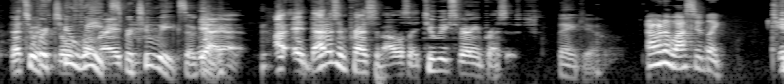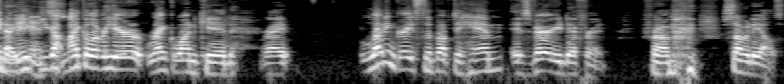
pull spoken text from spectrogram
that's who For it's built two weeks. right? For two weeks, okay. yeah yeah I, I- that is impressive i will say two weeks very impressive Thank you. I would have lasted like two you know, you, you got Michael over here, rank one kid, right? Letting grades slip up to him is very different from somebody else.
